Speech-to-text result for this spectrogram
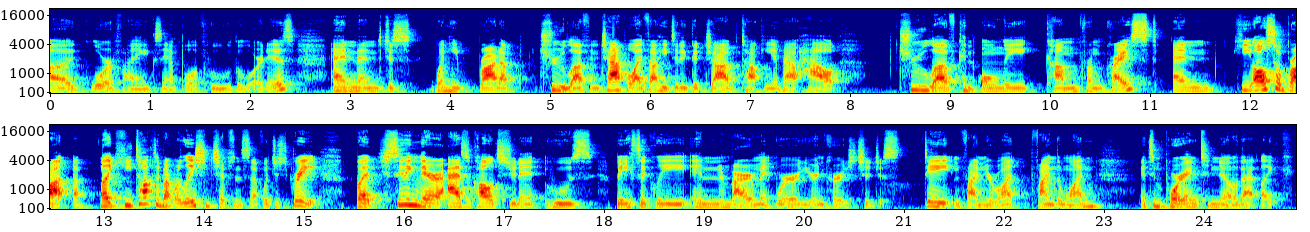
a glorifying example of who the Lord is. And then just when he brought up true love in chapel, I thought he did a good job talking about how true love can only come from Christ. And he also brought, like, he talked about relationships and stuff, which is great. But sitting there as a college student who's basically in an environment where you're encouraged to just date and find your one, find the one, it's important to know that, like,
